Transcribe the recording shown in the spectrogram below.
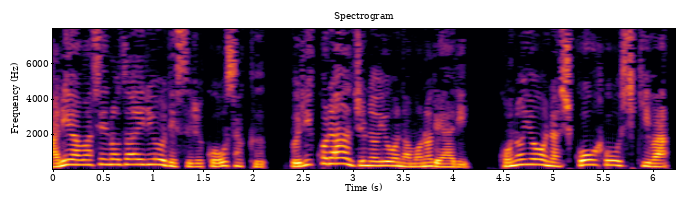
あり合わせの材料でする工作、ブリコラージュのようなものであり、このような思考方式は、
